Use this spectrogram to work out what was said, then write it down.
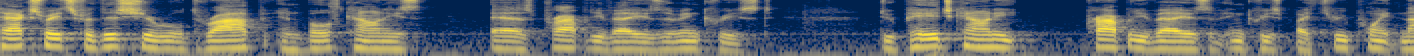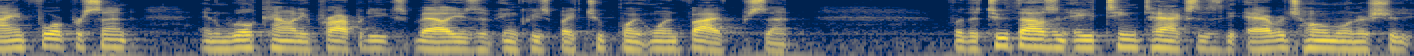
Tax rates for this year will drop in both counties as property values have increased. DuPage County property values have increased by 3.94%, and Will County property values have increased by 2.15%. For the 2018 taxes, the average homeowner should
